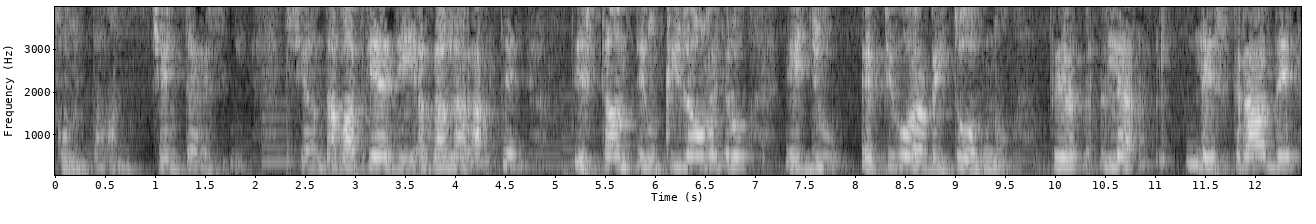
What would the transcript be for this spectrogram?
con tanti centesimi. Si andava a piedi a Gallarate, distante un chilometro e giù e più al ritorno. Per le, le strade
